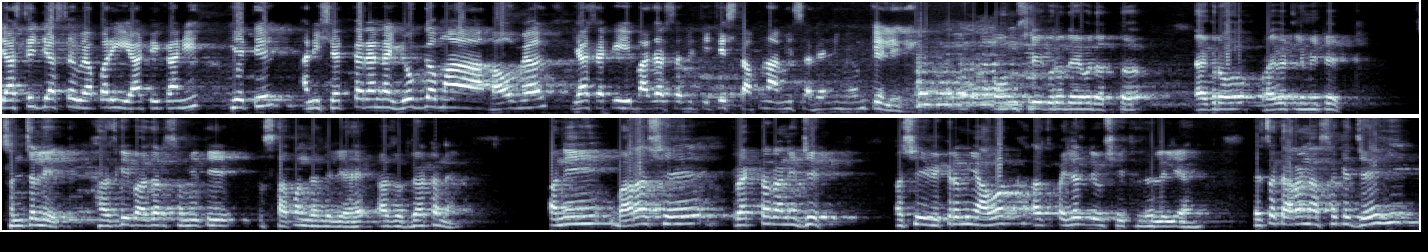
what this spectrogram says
जास्तीत जास्त व्यापारी या ठिकाणी येतील आणि शेतकऱ्यांना योग्य मा भाव मिळेल यासाठी ही बाजार समितीची स्थापना आम्ही सगळ्यांनी मिळून केलेली Om Shri Gurudev Datta. Agro private limited संचलित खाजगी बाजार समिती स्थापन झालेली आहे. आज उद्घाटन आहे. आणि बाराशे ट्रॅक्टर आणि जीप अशी विक्रमी आवक आज पहिल्याच दिवशी इथे झालेली आहे. याचं कारण असं की जेही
